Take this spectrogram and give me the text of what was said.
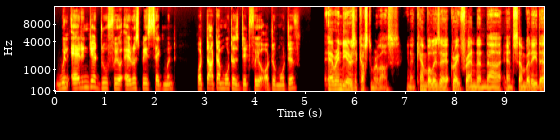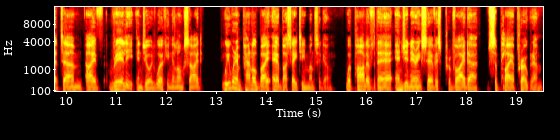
will Air India do for your aerospace segment what Tata Motors did for your automotive? Air India is a customer of ours. You know, Campbell is a great friend and uh, and somebody that um, I've really enjoyed working alongside. We were impaneled by Airbus 18 months ago. We're part of their engineering service provider supplier program.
